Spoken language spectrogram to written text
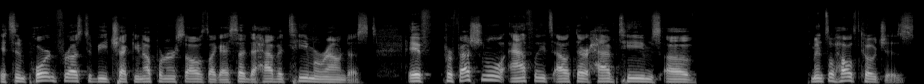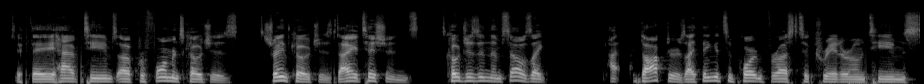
It's important for us to be checking up on ourselves, like I said, to have a team around us. If professional athletes out there have teams of mental health coaches, if they have teams of performance coaches, strength coaches, dietitians, coaches in themselves, like doctors, I think it's important for us to create our own teams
